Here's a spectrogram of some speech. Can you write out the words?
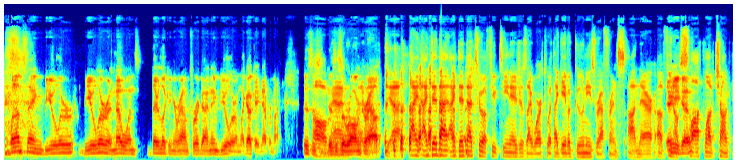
When I'm saying Bueller, Bueller, and no one's they're looking around for a guy named Bueller, I'm like, okay, never mind. This is oh, this man. is the wrong crowd. yeah, I, I, did that. I did that to a few teenagers I worked with. I gave a Goonies reference on there of there you know you sloth love chunk,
